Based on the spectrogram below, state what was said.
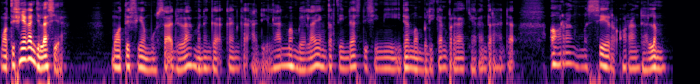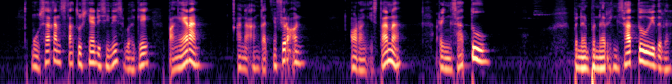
Motifnya kan jelas ya. Motifnya Musa adalah menegakkan keadilan, membela yang tertindas di sini dan memberikan pelajaran terhadap orang Mesir, orang dalam. Musa kan statusnya di sini sebagai pangeran, anak angkatnya Firaun, orang istana, ring satu, benar-benar ring satu gitu lah.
